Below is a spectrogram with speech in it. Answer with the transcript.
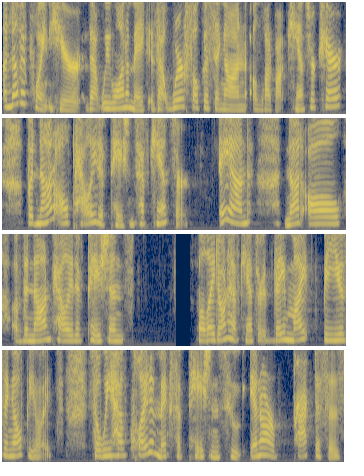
Another point here that we want to make is that we're focusing on a lot about cancer care, but not all palliative patients have cancer. And not all of the non palliative patients well, they don't have cancer, they might be using opioids. So we have quite a mix of patients who, in our practices,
